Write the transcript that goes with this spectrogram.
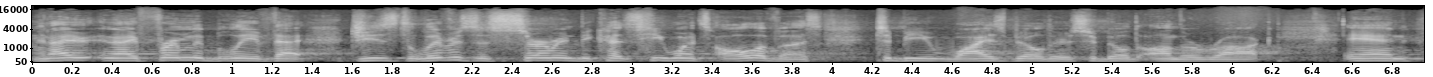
And I, and I firmly believe that Jesus delivers this sermon because he wants all of us to be wise builders who build on the rock. And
